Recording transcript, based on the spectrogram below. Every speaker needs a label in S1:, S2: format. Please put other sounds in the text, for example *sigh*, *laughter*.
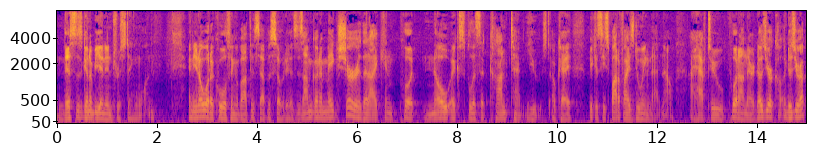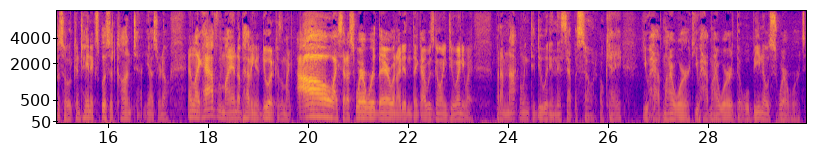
S1: This is going to be an interesting one. And you know what a cool thing about this episode is is I'm going to make sure that I can put no explicit content used, okay? Because see Spotify's doing that now. I have to put on there does your does your episode contain explicit content? Yes or no? And like half of them I end up having to do it cuz I'm like, "Oh, I said a swear word there when I didn't think I was going to anyway." But I'm not going to do it in this episode, okay? You have my word. You have my word. There will be no swear words.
